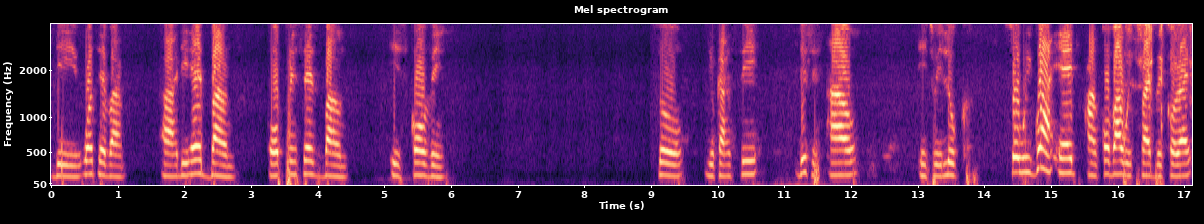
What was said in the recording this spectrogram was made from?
the whatever uh, the headband or princess band is curving. So you can see this is how it will look. So we go ahead and cover with fabric alright?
